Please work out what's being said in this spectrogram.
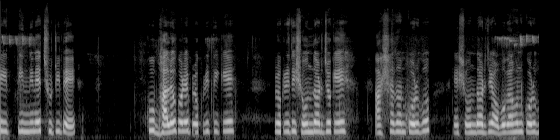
এই তিন দিনের ছুটিতে খুব ভালো করে প্রকৃতিকে প্রকৃতির সৌন্দর্যকে আস্বাদন করব, এর সৌন্দর্যে অবগাহন করব।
